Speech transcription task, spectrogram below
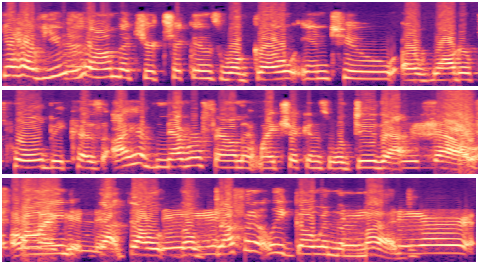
Yeah, have you hmm? found that your chickens will go into a water pool? Because I have never found that my chickens will do that. No. I oh find that they'll they, they'll definitely go in the they, mud. They are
